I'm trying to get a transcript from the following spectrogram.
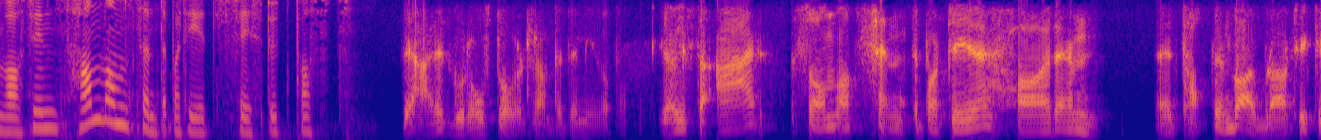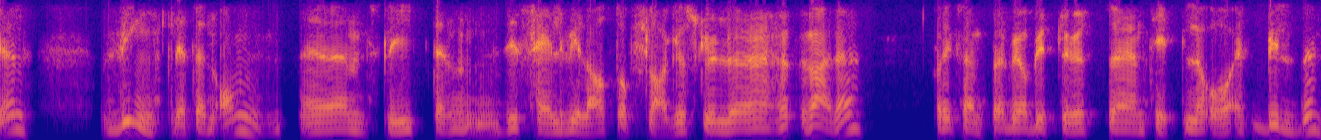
Hva syns han om Senterpartiets Facebook-post? Det er et grovt overtramp, etter min oppfatning. Ja, hvis det er sånn at Senterpartiet har eh, tatt en Dagbladet-artikkel, vinklet den om eh, slik den, de selv ville at oppslaget skulle være, f.eks. ved å bytte ut en tittel og et bilde,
